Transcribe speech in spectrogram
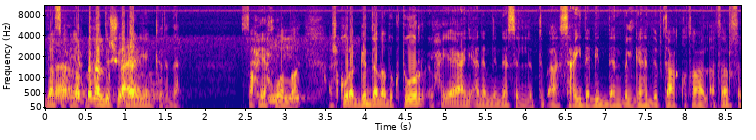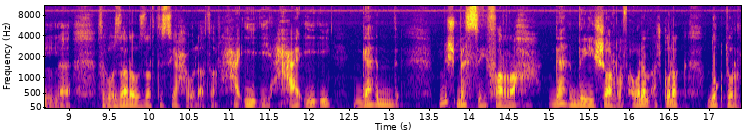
ده صحيح. محدش يقدر. ينكر ده. صحيح حبيبي. والله. أشكرك جدا يا دكتور. الحقيقة يعني أنا من الناس اللي بتبقى سعيدة جدا بالجهد بتاع قطاع الاثار في في الوزارة وزاره السياحة والاثار حقيقي حقيقي جهد مش بس يفرح جهد يشرف. اولا أشكرك دكتور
